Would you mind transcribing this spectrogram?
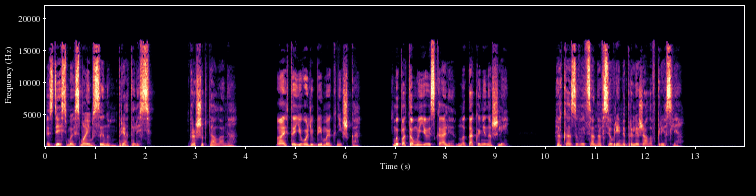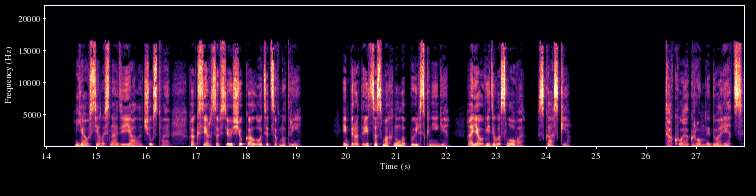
«Здесь мы с моим сыном прятались». – прошептала она. «А это его любимая книжка. Мы потом ее искали, но так и не нашли. Оказывается, она все время пролежала в кресле». Я уселась на одеяло, чувствуя, как сердце все еще колотится внутри. Императрица смахнула пыль с книги, а я увидела слово «сказки». «Такой огромный дворец!»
